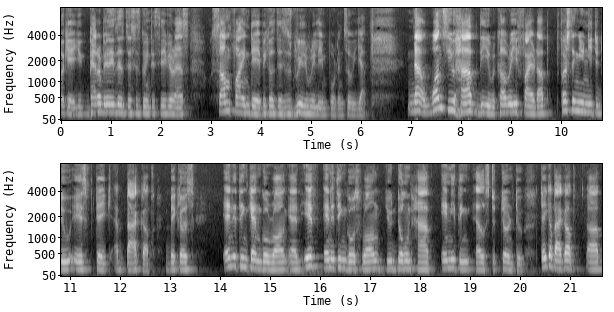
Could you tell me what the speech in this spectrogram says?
okay you better believe this this is going to save your ass some fine day because this is really really important. So yeah. Now once you have the recovery fired up first thing you need to do is take a backup because anything can go wrong and if anything goes wrong you don't have anything else to turn to. Take a backup uh,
